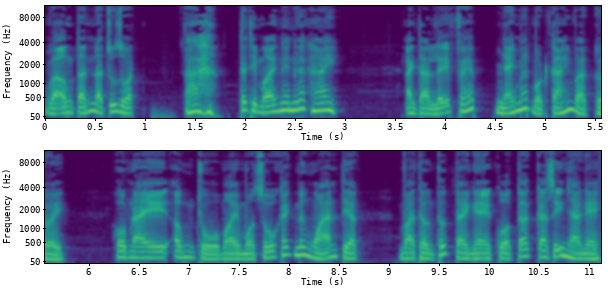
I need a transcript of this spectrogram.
và ông Tấn là chú ruột. À, thế thì mời anh lên gác hai. Anh ta lễ phép, nháy mắt một cái và cười. Hôm nay ông chủ mời một số khách nước ngoài ăn tiệc và thưởng thức tài nghệ của các ca sĩ nhà nghề.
